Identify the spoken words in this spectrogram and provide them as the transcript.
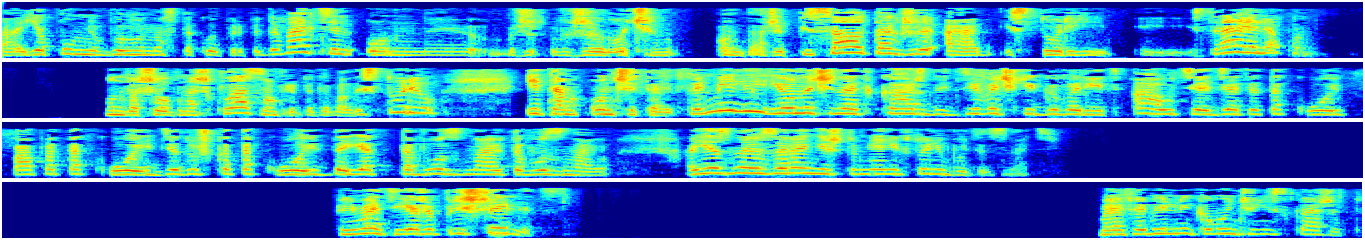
а, я помню, был у нас такой преподаватель, он э, жил очень, он даже писал также о истории Израиля. Он вошел в наш класс, он преподавал историю, и там он читает фамилии, и он начинает каждой девочке говорить, а, у тебя дядя такой, папа такой, дедушка такой, да я того знаю, того знаю. А я знаю заранее, что меня никто не будет знать. Понимаете, я же пришелец. Моя фамилия никому ничего не скажет.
